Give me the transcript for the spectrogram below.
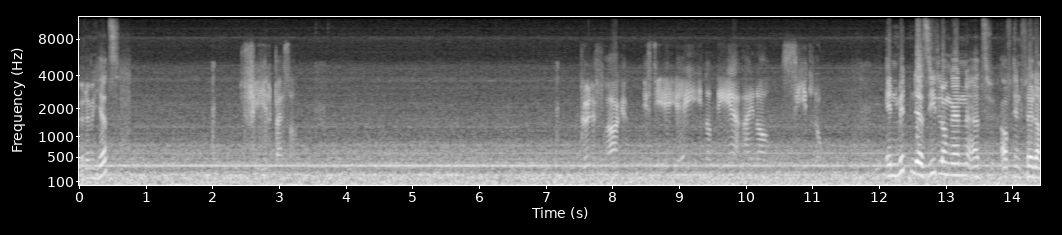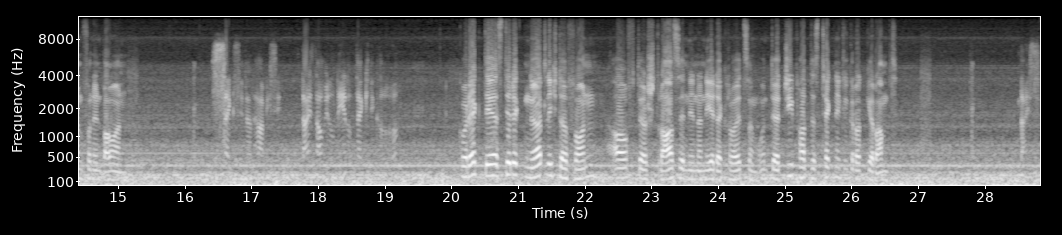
Hört ihr mich jetzt? Viel besser. Blöde Frage. Ist die AA in der Nähe einer Siedlung? Inmitten der Siedlungen äh, auf den Feldern von den Bauern. Sexy, dann habe ich sie. Da ist auch in der Nähe der Techniker, oder? Korrekt, der ist direkt nördlich davon auf der Straße in der Nähe der Kreuzung und der Jeep hat das Technical gerade gerammt. Nice.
